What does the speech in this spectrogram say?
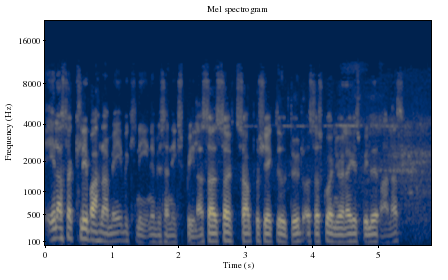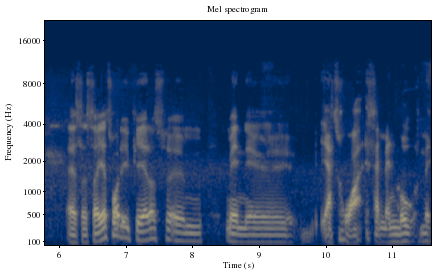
ellers så klipper han ham af ved knæene, hvis han ikke spiller. Så, så, så er projektet dødt, og så skulle han jo heller ikke have spillet i Randers. Altså, så jeg tror, det er Pieters, øh, men øh, jeg tror, altså, man må, man,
